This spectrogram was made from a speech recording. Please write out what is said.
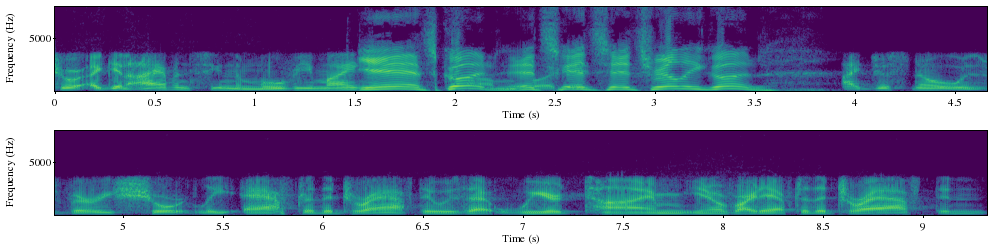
sure. Again, I haven't seen the movie, Mike. Yeah, it's good. Um, it's, it's, it's really good. I just know it was very shortly after the draft. It was that weird time, you know, right after the draft, and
